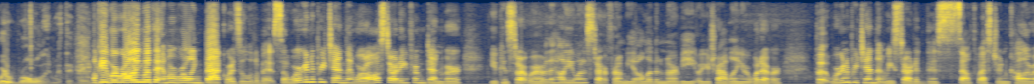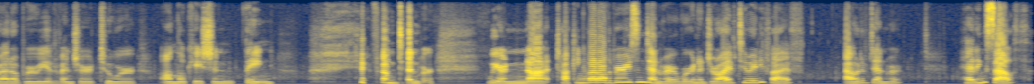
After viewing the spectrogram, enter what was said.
We're rolling with it, baby. Okay, we're rolling with it and we're rolling backwards a little bit. So we're going to pretend that we're all starting from Denver. You can start wherever the hell you want to start from. You all live in an RV or you're traveling or whatever. But we're going to pretend that we started this Southwestern Colorado Brewery Adventure Tour on location thing from Denver. We are not talking about all the breweries in Denver. We're going to drive 285 out of Denver, heading south.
